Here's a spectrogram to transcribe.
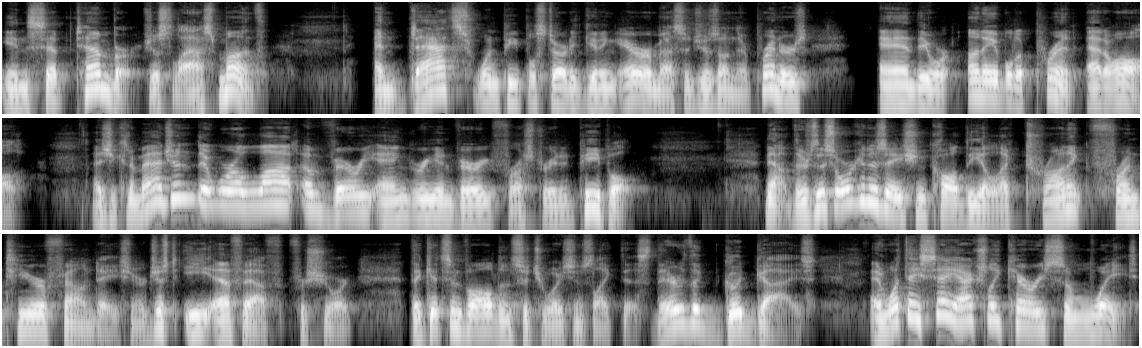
in September, just last month. And that's when people started getting error messages on their printers and they were unable to print at all. As you can imagine, there were a lot of very angry and very frustrated people. Now, there's this organization called the Electronic Frontier Foundation, or just EFF for short, that gets involved in situations like this. They're the good guys. And what they say actually carries some weight.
